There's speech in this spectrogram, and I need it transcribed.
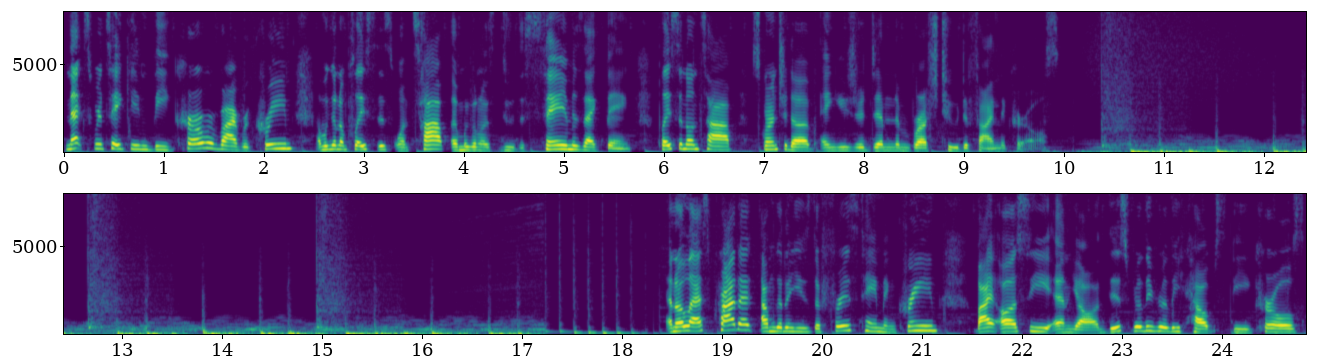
Next, we're taking the Curl Reviver Cream and we're to place this on top and we're to do the same exact thing. Place it on top, scrunch it up, and use your Denman brush to define the curls. And our last product, I'm going to use the Frizz Taming Cream by Aussie. And y'all, this really, really helps the curls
